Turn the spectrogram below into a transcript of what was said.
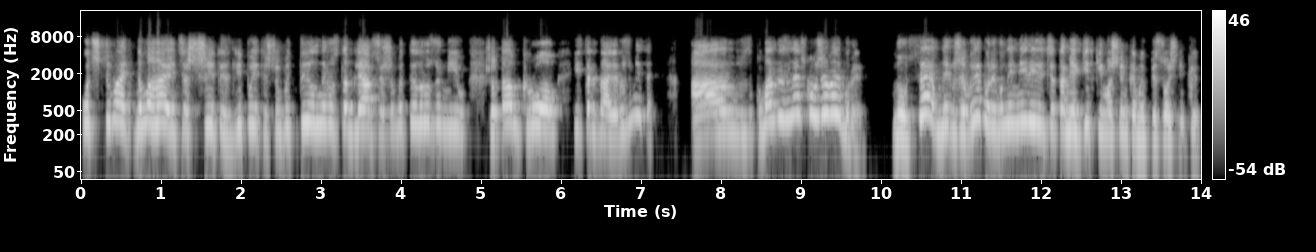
От шивають, намагаються зшити, зліпити, щоб тил не розслаблявся, щоб тил розумів, що там кров і так далі. Розумієте? А команди Зеленського вже вибори. Ну, все, в них вже вибори, вони міряються там, як дітки машинками в пісочники,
